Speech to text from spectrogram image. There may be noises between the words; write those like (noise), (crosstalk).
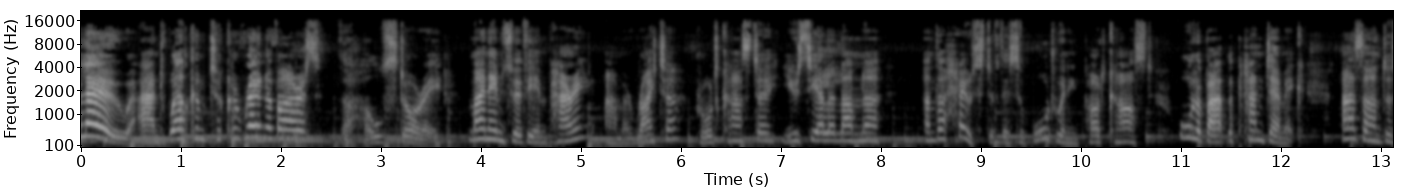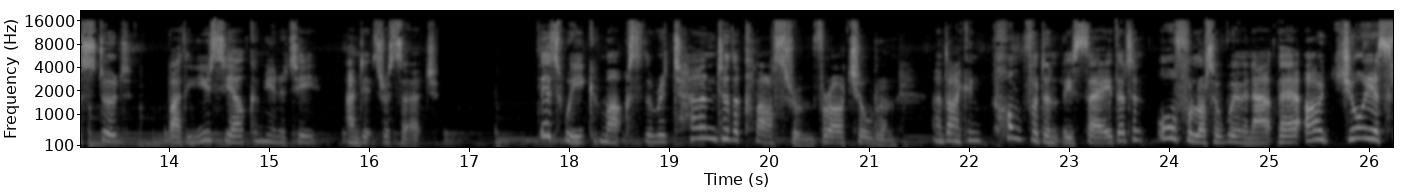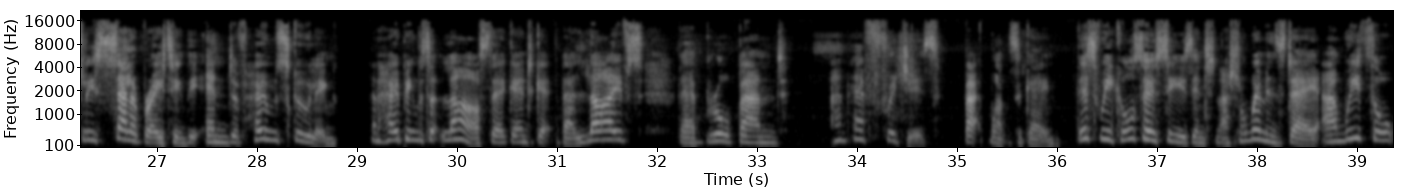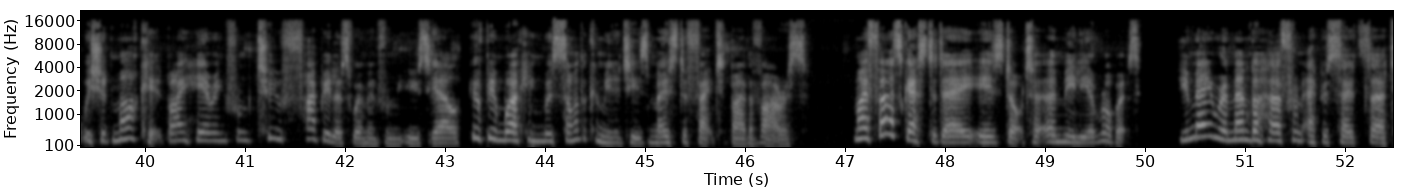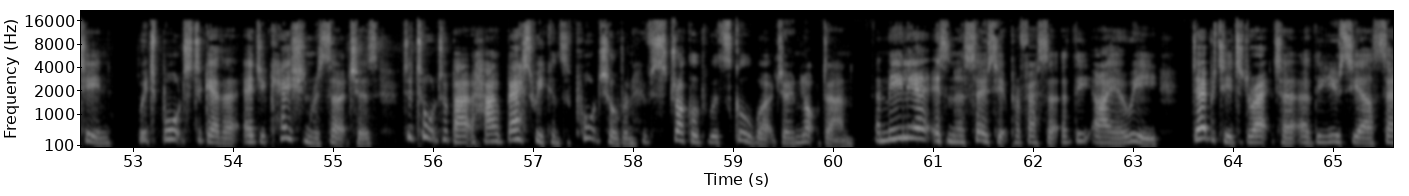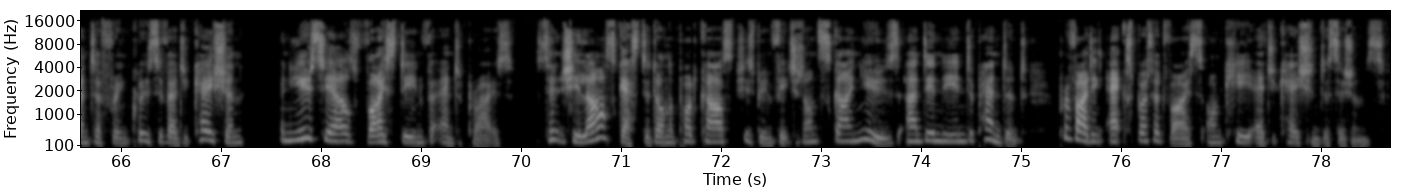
Hello, and welcome to Coronavirus The Whole Story. My name's Vivienne Parry. I'm a writer, broadcaster, UCL alumna, and the host of this award winning podcast all about the pandemic as understood by the UCL community and its research. This week marks the return to the classroom for our children, and I can confidently say that an awful lot of women out there are joyously celebrating the end of homeschooling and hoping that at last they're going to get their lives, their broadband, and their fridges back once again. This week also sees International Women's Day, and we thought we should mark it by hearing from two fabulous women from UCL who've been working with some of the communities most affected by the virus. My first guest today is Dr. Amelia Roberts. You may remember her from episode 13, which brought together education researchers to talk about how best we can support children who've struggled with schoolwork during lockdown. Amelia is an associate professor at the IOE, deputy director of the UCL Centre for Inclusive Education, and UCL's vice dean for enterprise. Since she last guested on the podcast, she's been featured on Sky News and in The Independent, providing expert advice on key education decisions.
